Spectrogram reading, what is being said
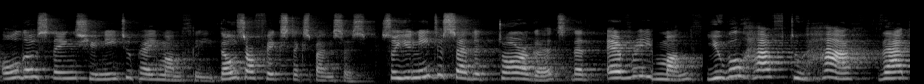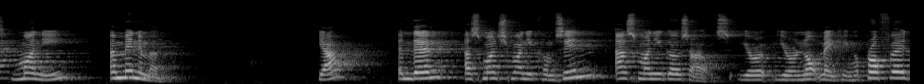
All those things you need to pay monthly. Those are fixed expenses. So you need to set a target that every month you will have to have that money a minimum. Yeah? And then as much money comes in, as money goes out. You're, you're not making a profit,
